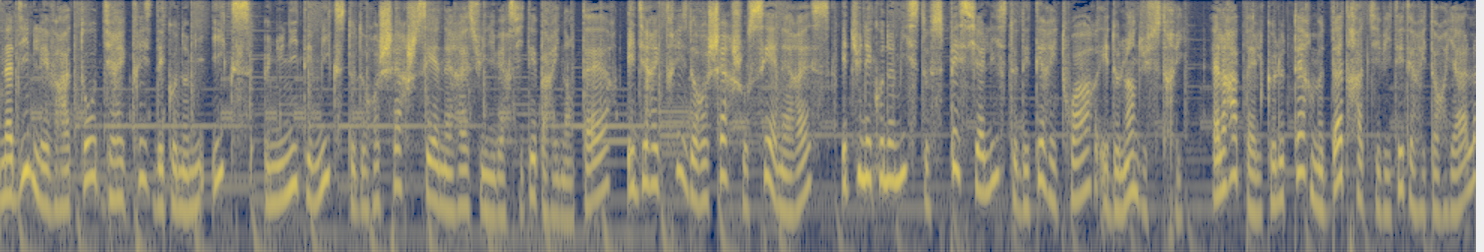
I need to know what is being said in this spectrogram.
Nadine Levrato, directrice d'économie X, une unité mixte de recherche CNRS Université Paris-Nanterre, et directrice de recherche au CNRS, est une économiste spécialiste des territoires et de l'industrie. Elle rappelle que le terme d'attractivité territoriale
